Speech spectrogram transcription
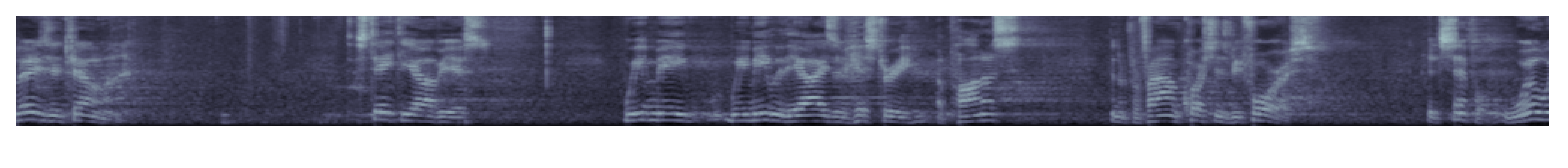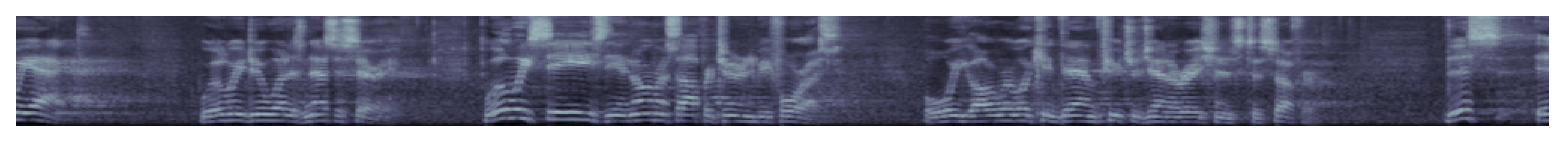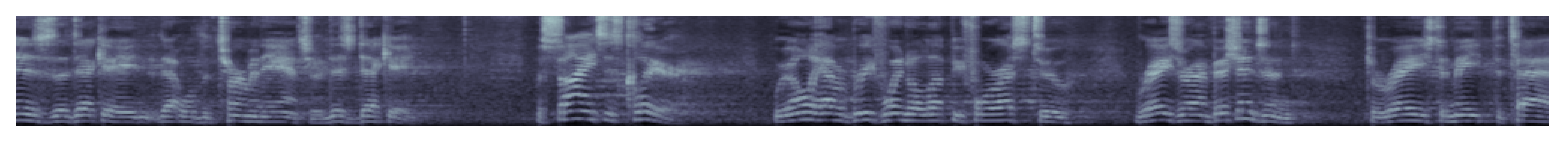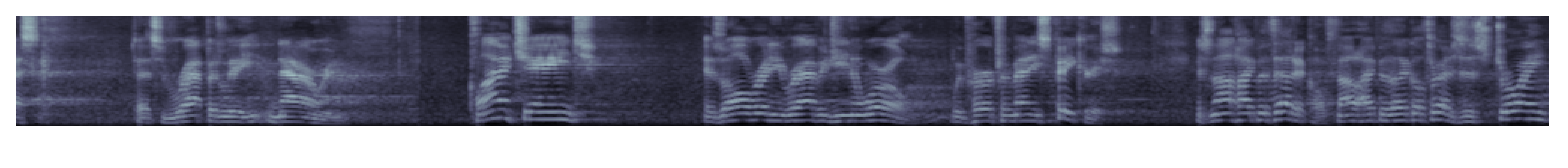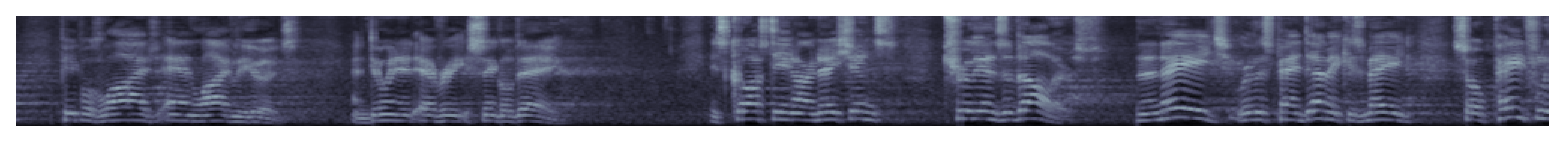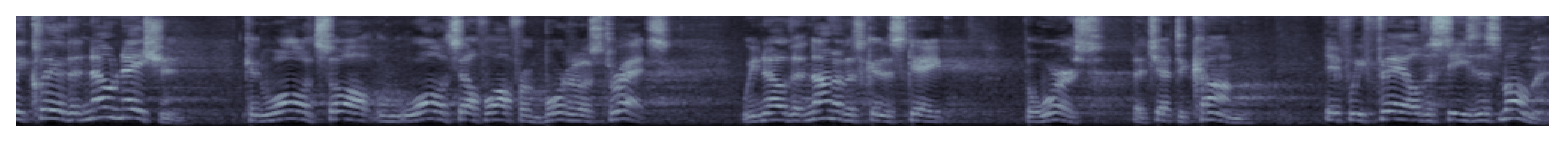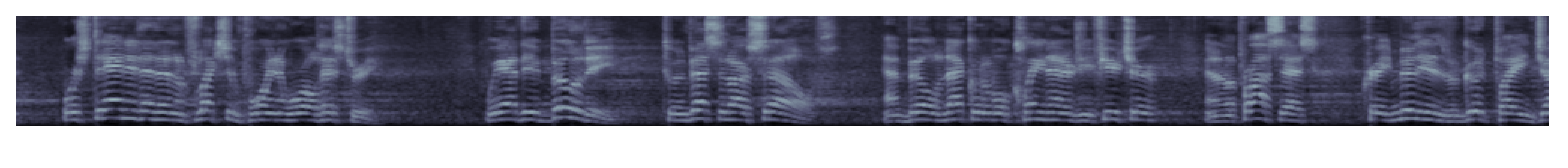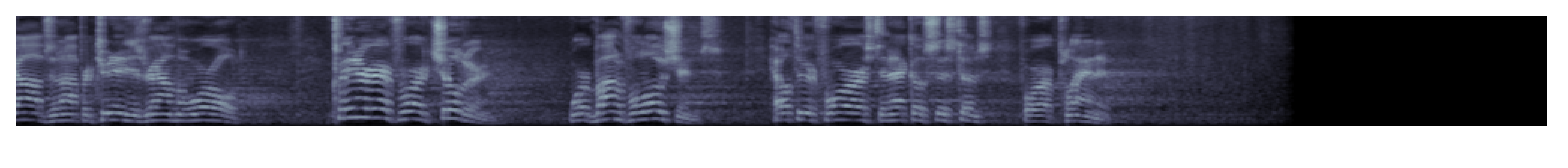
Ladies and gentlemen, to state the obvious, we meet, we meet with the eyes of history upon us and the profound questions before us. It's simple. Will we act? Will we do what is necessary? Will we seize the enormous opportunity before us? Or, we, or will we condemn future generations to suffer? This is the decade that will determine the answer, this decade. The science is clear. We only have a brief window left before us to raise our ambitions and to raise to meet the task that's rapidly narrowing. Climate change is already ravaging the world. We've heard from many speakers. It's not hypothetical. It's not a hypothetical threat. It's destroying people's lives and livelihoods and doing it every single day. It's costing our nations trillions of dollars. In an age where this pandemic has made so painfully clear that no nation can wall itself, wall itself off from borderless threats, we know that none of us can escape the worst that's yet to come if we fail to seize this moment. We're standing at an inflection point in world history. We have the ability to invest in ourselves and build an equitable, clean energy future, and in the process, create millions of good paying jobs and opportunities around the world. Cleaner air for our children, more bountiful oceans, healthier forests and ecosystems for our planet.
